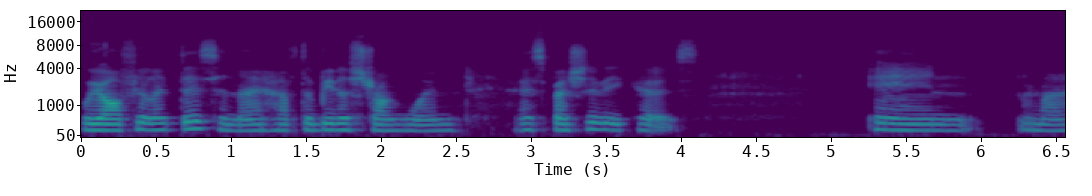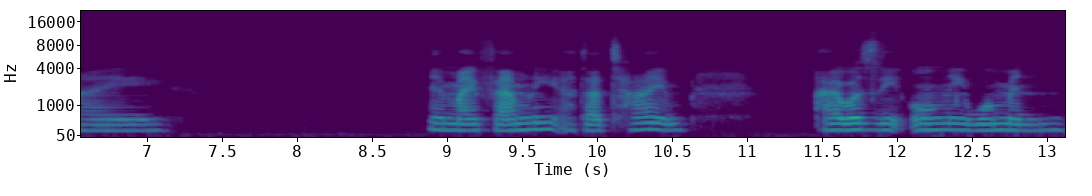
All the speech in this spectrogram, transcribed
we all feel like this and I have to be the strong one, especially because in my in my family at that time, I was the only woman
